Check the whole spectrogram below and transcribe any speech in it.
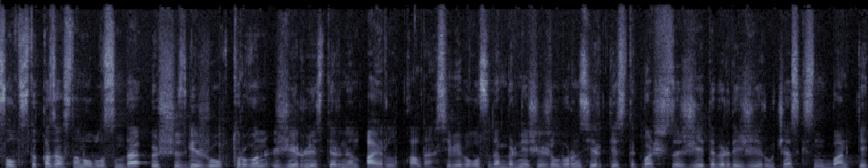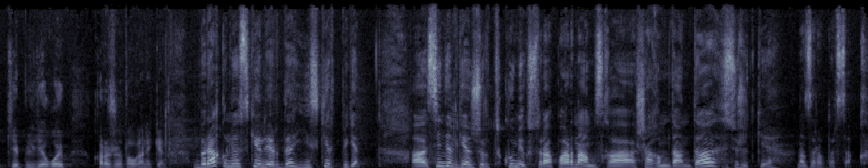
Солтүстік Қазақстан облысында 300-ге жуық тұрғын жер үлестерінен айырылып қалды. Себебі осыдан бірнеше жыл бұрын серіктестік басшысы жеті бірдей жер учаскесін банкке кепілге қойып қаражат алған екен. Бірақ үлескерлерді ескертпеген. А, Сенделген жұрт көмек сұрап арнамызға шағымданды. Сюжетке назар аударсақ.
